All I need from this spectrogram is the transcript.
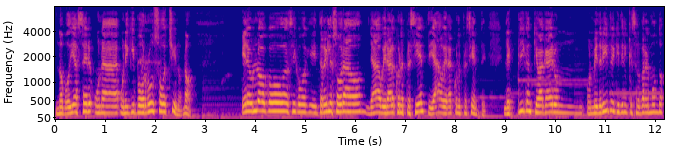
No podía ser una, un equipo ruso o chino, no. Era un loco, así como que terrible sobrado. Ya voy a ir a hablar con el presidente, ya voy a hablar con el presidente. Le explican que va a caer un, un meteorito y que tienen que salvar el mundo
